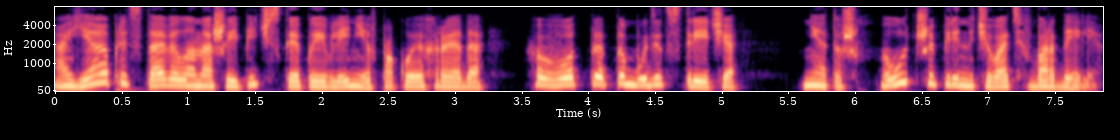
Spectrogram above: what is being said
А я представила наше эпическое появление в покоях Реда. Вот это будет встреча. Нет уж, лучше переночевать в борделе.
